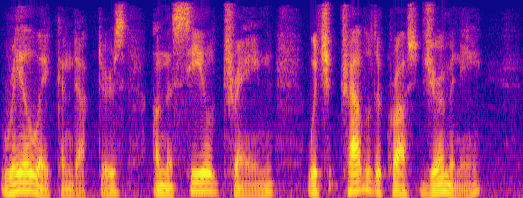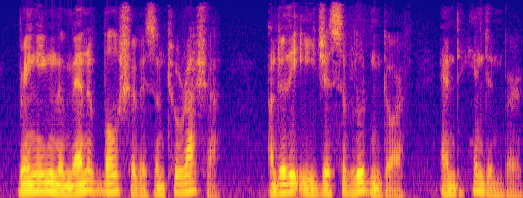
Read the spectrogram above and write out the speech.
railway conductors on the sealed train which traveled across Germany bringing the men of Bolshevism to Russia under the aegis of Ludendorff and Hindenburg.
